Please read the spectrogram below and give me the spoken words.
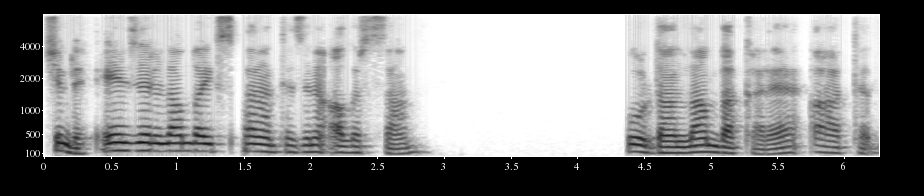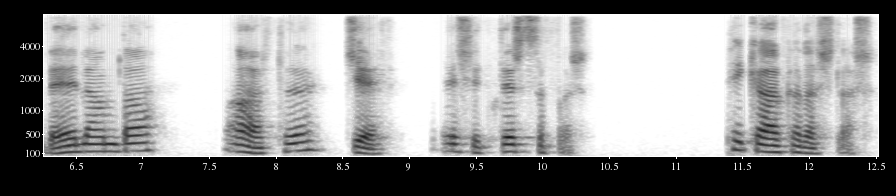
Şimdi e üzeri lambda x parantezine alırsam buradan lambda kare artı b lambda artı c eşittir 0. Peki arkadaşlar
